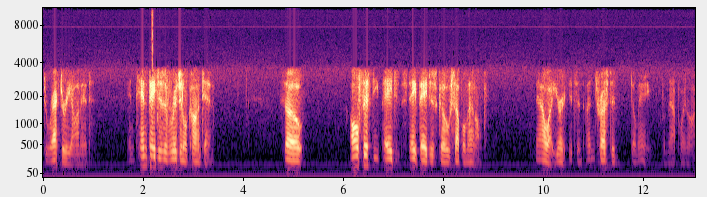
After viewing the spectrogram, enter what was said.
directory on it and 10 pages of original content. So all 50 page state pages go supplemental. Now what? You're it's an untrusted domain from that point on.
